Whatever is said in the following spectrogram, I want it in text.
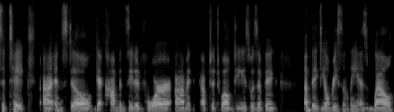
to take uh, and still get compensated for um, up to 12 days was a big, a big deal recently as well.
